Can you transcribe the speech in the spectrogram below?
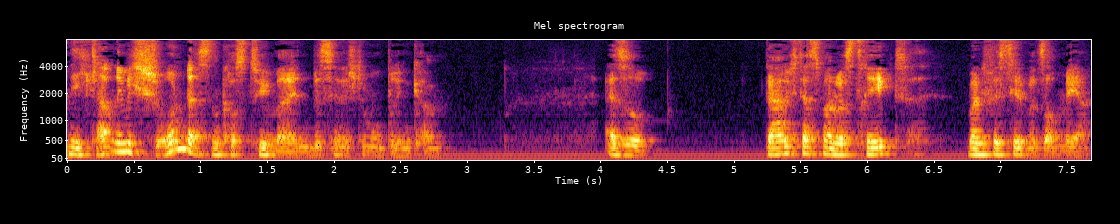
Nee, Ich glaube nämlich schon, dass ein Kostüm einen ein bisschen in Stimmung bringen kann. Also, dadurch, dass man was trägt, manifestiert man es auch mehr.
